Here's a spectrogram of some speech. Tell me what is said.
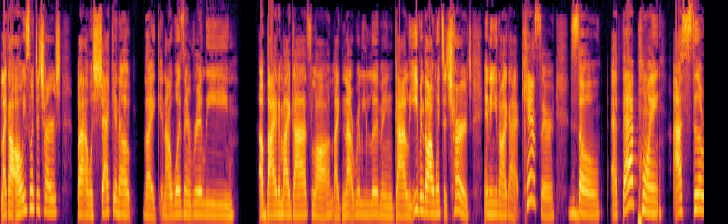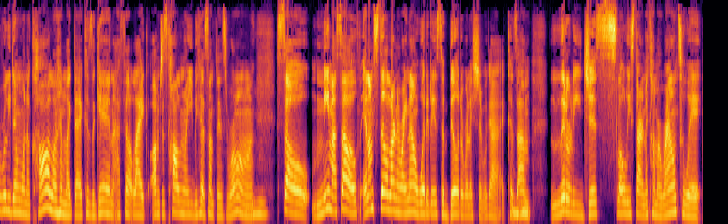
like I always went to church, but I was shacking up like, and I wasn't really abiding by God's law, like not really living godly, even though I went to church and then, you know, I got cancer. Mm-hmm. So at that point, I still really didn't want to call on him like that because again, I felt like oh, I'm just calling on you because something's wrong. Mm-hmm. So me myself, and I'm still learning right now what it is to build a relationship with God because mm-hmm. I'm literally just slowly starting to come around to it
